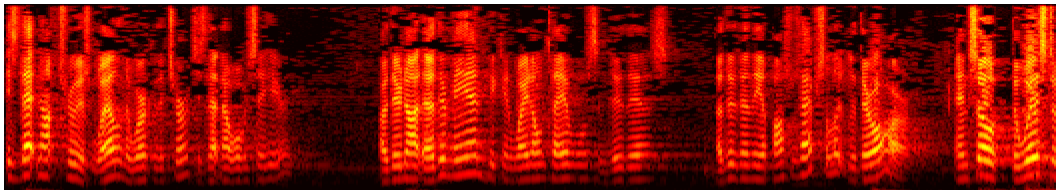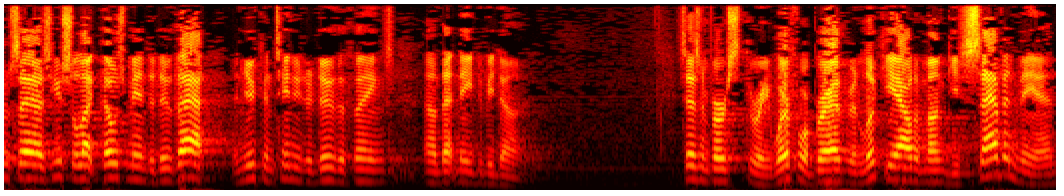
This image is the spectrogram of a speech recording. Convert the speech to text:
is that not true as well in the work of the church? Is that not what we see here? Are there not other men who can wait on tables and do this? other than the apostles? Absolutely, there are. And so the wisdom says you select those men to do that, and you continue to do the things uh, that need to be done. It says in verse 3, Wherefore, brethren, look ye out among you seven men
